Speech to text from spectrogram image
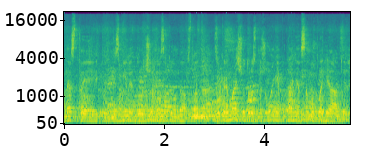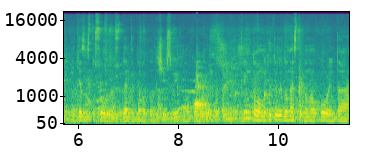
внести відповідні зміни до чинного законодавства, зокрема щодо розмежування питання самоплагіату, яке застосовують студенти та викладачі в своїх наукових роботах. Крім того, ми хотіли донести до наукової та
